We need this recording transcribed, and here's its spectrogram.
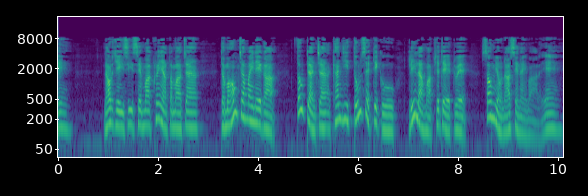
ယ်နောက်တစ်ချိန်အစီအစဉ်မှာခရိယံတမချန်းဓမ္မဟောင်းကျမ်းပိုင်းတွေကတုတ်တန်ကျမ်းအခန်းကြီး31ကိုလေ့လာမှဖြစ်တဲ့အတွက်စောင့်မျှော်နားဆင်နိုင်ပါတယ်။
